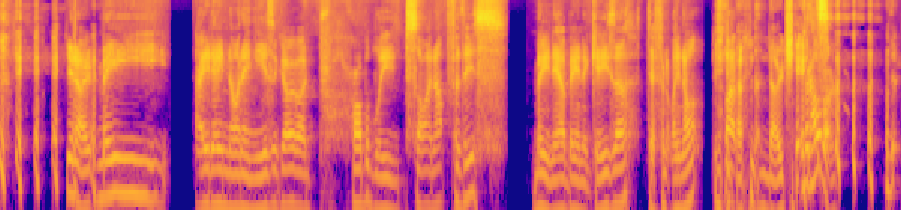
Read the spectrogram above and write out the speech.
you know, me 18, 19 years ago, I'd probably sign up for this. Me now being a geezer, definitely not. But no chance. But hold on.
